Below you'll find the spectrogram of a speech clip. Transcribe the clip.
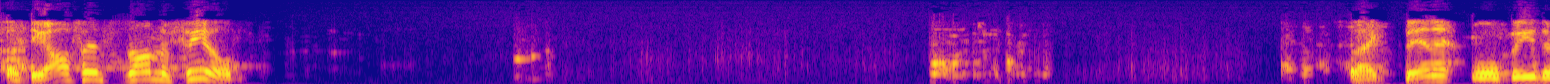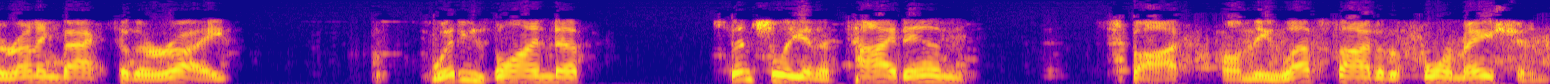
but the offense is on the field. Like Bennett will be the running back to the right. Whitty's lined up essentially in a tight end spot on the left side of the formation.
